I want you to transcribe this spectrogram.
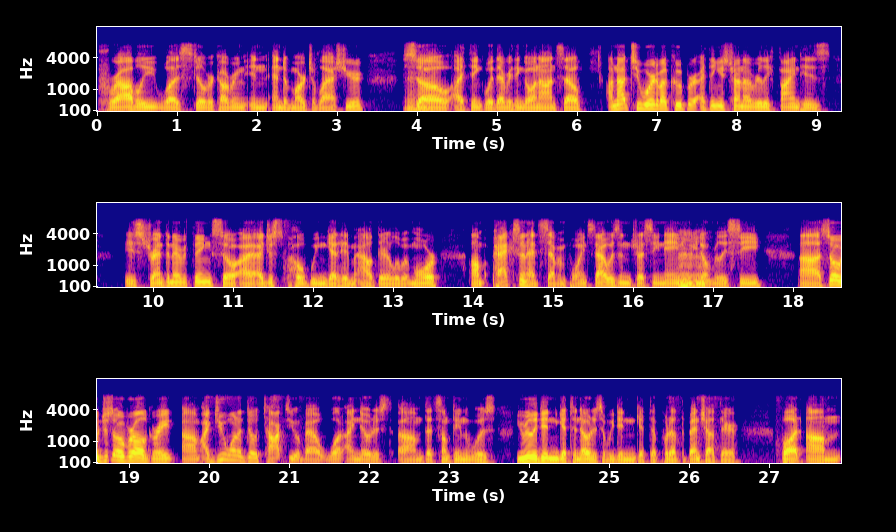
probably was still recovering in end of March of last year. Mm-hmm. So I think with everything going on, so I'm not too worried about Cooper. I think he's trying to really find his his strength and everything. So I, I, just hope we can get him out there a little bit more. Um, Paxson had seven points. That was an interesting name mm-hmm. we don't really see. Uh, so just overall great. Um, I do want to talk to you about what I noticed. Um, that's something that was you really didn't get to notice if we didn't get to put out the bench out there. But um,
